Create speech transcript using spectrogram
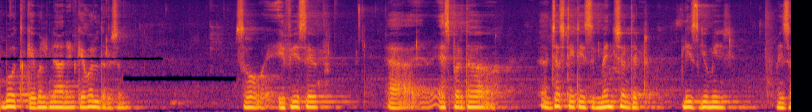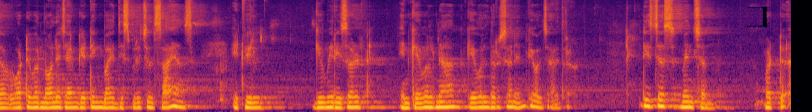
both Keval Gnan and Keval Darshan. So if we say, uh, as per the, uh, just it is mentioned that please give me means uh, whatever knowledge I am getting by the spiritual science, it will give me result in Keval Gnan, Keval Darshan and Keval Charitra. It is just mentioned, but uh,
